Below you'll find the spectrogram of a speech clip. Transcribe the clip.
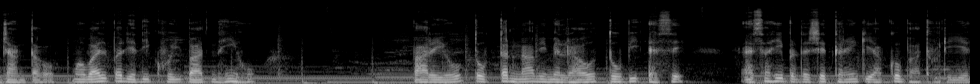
जानता हो। मोबाइल पर यदि कोई बात नहीं हो पा रही हो तो उत्तर ना भी मिल रहा हो तो भी ऐसे, ऐसा ही प्रदर्शित करें कि आपको बात हो रही है।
